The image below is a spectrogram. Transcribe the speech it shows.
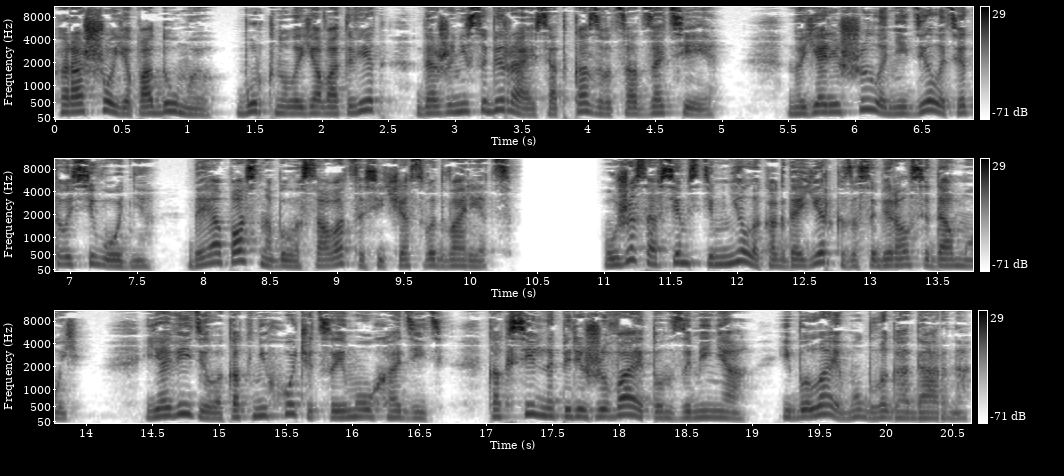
«Хорошо, я подумаю», – буркнула я в ответ, даже не собираясь отказываться от затеи. Но я решила не делать этого сегодня, да и опасно было соваться сейчас во дворец. Уже совсем стемнело, когда Ерка засобирался домой. Я видела, как не хочется ему уходить, как сильно переживает он за меня, и была ему благодарна.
